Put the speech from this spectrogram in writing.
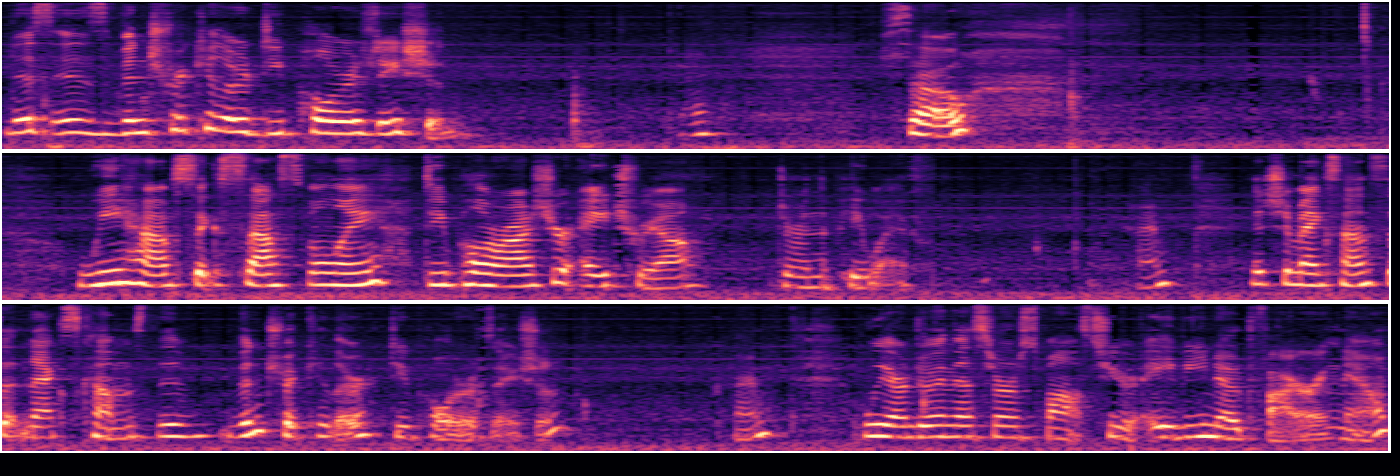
This is ventricular depolarization. So we have successfully depolarized your atria during the P wave. Okay. It should make sense that next comes the ventricular depolarization. Okay. We are doing this in response to your AV node firing now.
